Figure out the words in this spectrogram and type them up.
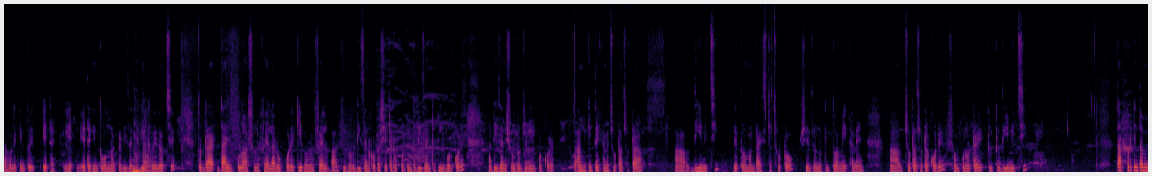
তাহলে কিন্তু এটা এটা কিন্তু অন্য একটা ডিজাইন ক্রিয়েট হয়ে যাচ্ছে। তো ডাইসগুলো আসলে ফেলার উপরে কীভাবে ফেলবা, কীভাবে ডিজাইন করবা, সেটার উপর কিন্তু ডিজাইনটা নির্ভর করে আর ডিজাইনের সৌন্দর্য নির্ভর করে। তো আমি কিন্তু এখানে ছোটা ছোটা দিয়ে নিচ্ছি। যেহেতু আমার ডাইসটা ছোট, সেজন্য কিন্তু আমি এখানে ছোটা ছোটা করে সম্পূর্ণটাই একটু একটু দিয়ে নিচ্ছি। তারপর কিন্তু আমি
